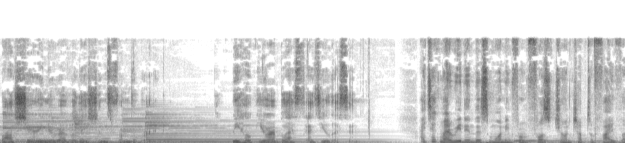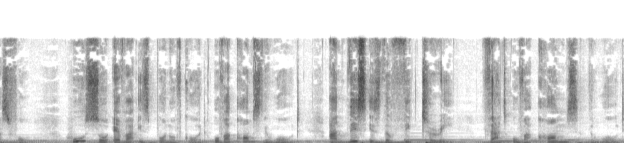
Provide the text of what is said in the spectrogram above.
while sharing new revelations from the Word. We hope you are blessed as you listen. I take my reading this morning from 1 John chapter 5 verse 4. Whosoever is born of God overcomes the world, and this is the victory that overcomes the world,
